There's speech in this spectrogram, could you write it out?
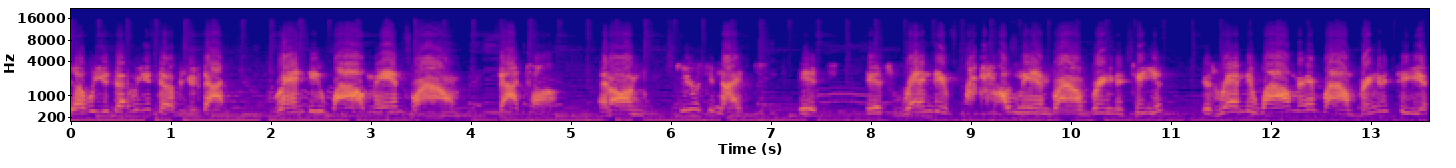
www.randywildmanbrown.com. And on Tuesday nights, it's it's Randy Wildman Brown bringing it to you. It's Randy Wildman Brown bringing it to you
